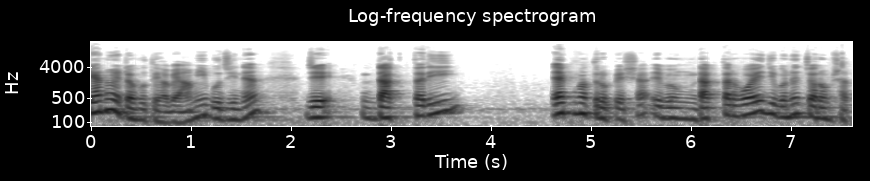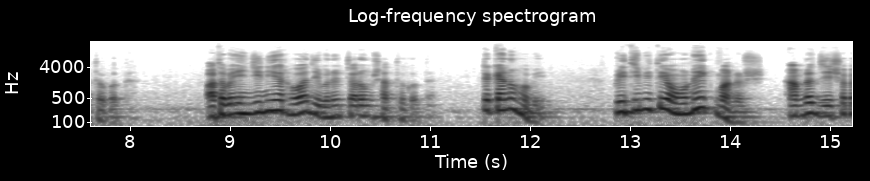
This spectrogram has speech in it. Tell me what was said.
কেন এটা হতে হবে? আমি বুঝি না যে ডাক্তারি একমাত্র পেশা এবং ডাক্তার হওয়াই জীবনের চরম সার্থকতা। অথবা ইঞ্জিনিয়ার হওয়া জীবনের চরম সার্থকতা। এটা কেন হবে? পৃথিবীতে অনেক মানুষ, আমরা যেসব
